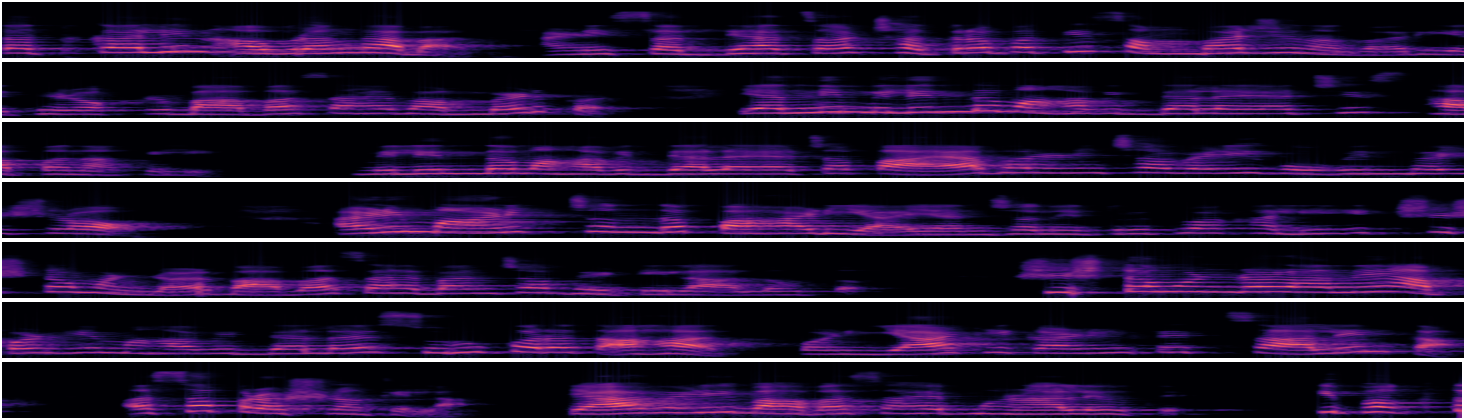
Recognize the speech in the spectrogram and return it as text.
तत्कालीन औरंगाबाद आणि सध्याचं छत्रपती संभाजीनगर येथे डॉक्टर बाबासाहेब आंबेडकर यांनी मिलिंद महाविद्यालयाची स्थापना केली. मिलिंद महाविद्यालयाच्या पायाभरणीच्या वेळी गोविंदभाई श्रॉफ आणि माणिकचंद पहाडिया यांच्या नेतृत्वाखाली एक शिष्टमंडळ बाबासाहेबांच्या भेटीला आलं होतं. शिष्टमंडळाने आपण हे महाविद्यालय सुरू करत आहात पण या ठिकाणी ते चालेल का? असा प्रश्न केला. त्यावेळी बाबासाहेब म्हणाले होते की फक्त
